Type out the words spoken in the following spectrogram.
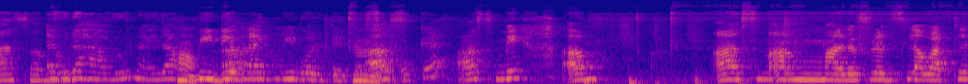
एवढं हारू नाही हा. मीडियम लाईक मी बोलते तर. हम्म. आज ओके आज मी अम, आज म- माझ्या फ्रेंड्सला वाटले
